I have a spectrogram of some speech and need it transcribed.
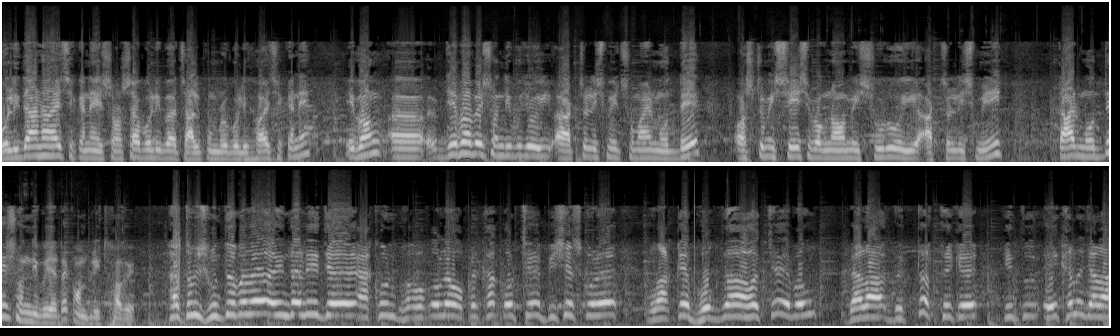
বলিদান হয়, সেখানে শশা বলি বা চাল কুমড়ো বলি হয় সেখানে। এবং যেভাবে সন্ধি পুজো ওই আটচল্লিশ মিনিট সময়ের মধ্যে অষ্টমীর শেষ এবং নবমীর শুরু ওই আটচল্লিশ মিনিট, তার মধ্যে সন্ধি পূজাটা কমপ্লিট হবে। হ্যাঁ তুমি শুনতে পেলে ইন্দ্রাণী যে এখন সকলে অপেক্ষা করছে, বিশেষ করে মাকে ভোগ দেওয়া হচ্ছে এবং বেলা দেড়টার থেকে, কিন্তু এইখানে যারা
